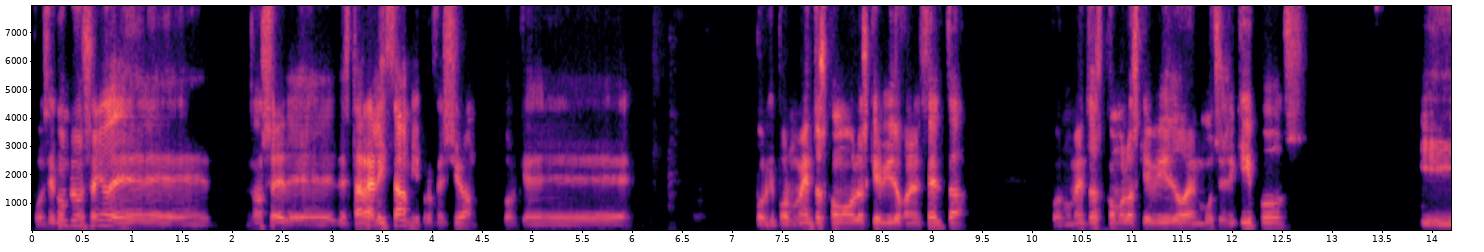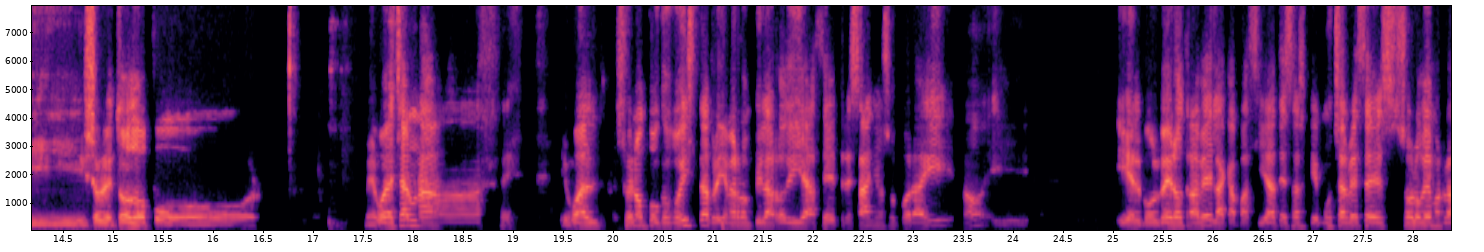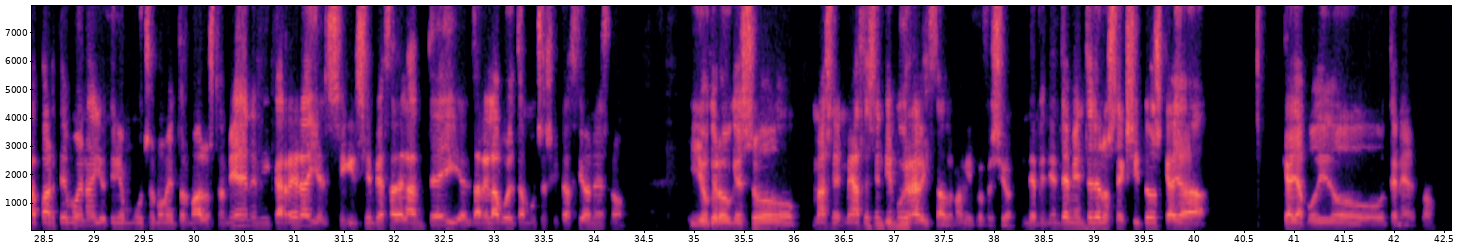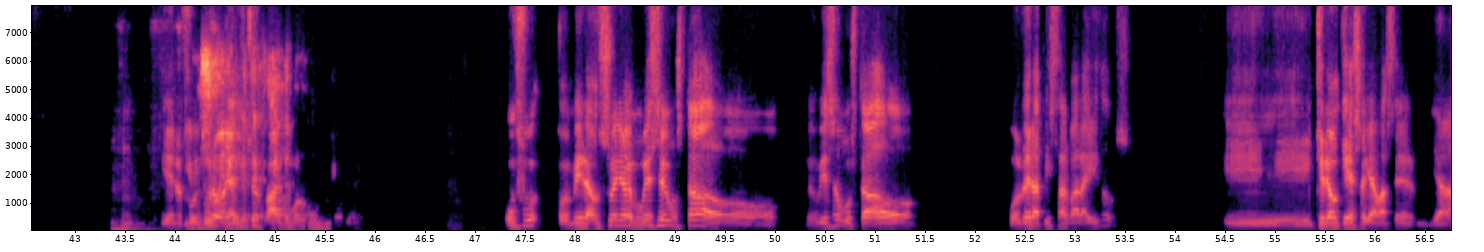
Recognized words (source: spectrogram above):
Pues he cumplido un sueño de, no sé, de, de estar realizado en mi profesión, porque porque por momentos como los que he vivido con el Celta, por momentos como los que he vivido en muchos equipos y sobre todo por... Me voy a echar una... Igual suena un poco egoísta, pero yo me rompí la rodilla hace tres años o por ahí, ¿no? Y, y el volver otra vez, la capacidad esas que muchas veces solo vemos la parte buena, yo he tenido muchos momentos malos también en mi carrera y el seguir siempre hacia adelante y el darle la vuelta a muchas situaciones, ¿no? Y yo creo que eso me hace, sentir muy realizado, ¿no? Mi profesión, independientemente de los éxitos que haya, que haya podido tener, ¿no? Y en el futuro... Un que te falte por cumplir? pues mira, un sueño que me hubiese gustado, me hubiese gustado volver a pisar balaídos y creo que eso ya va a ser, ya,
